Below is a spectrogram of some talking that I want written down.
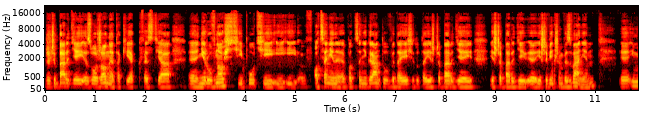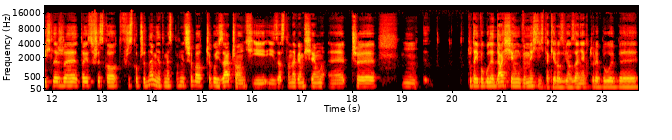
rzeczy bardziej złożone, takie jak kwestia nierówności płci i, i w ocenie, w ocenie grantów wydaje się tutaj jeszcze bardziej, jeszcze bardziej, jeszcze większym wyzwaniem. I myślę, że to jest wszystko, wszystko przed nami, natomiast pewnie trzeba od czegoś zacząć i, i zastanawiam się, czy mm, tutaj w ogóle da się wymyślić takie rozwiązania, które byłyby,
